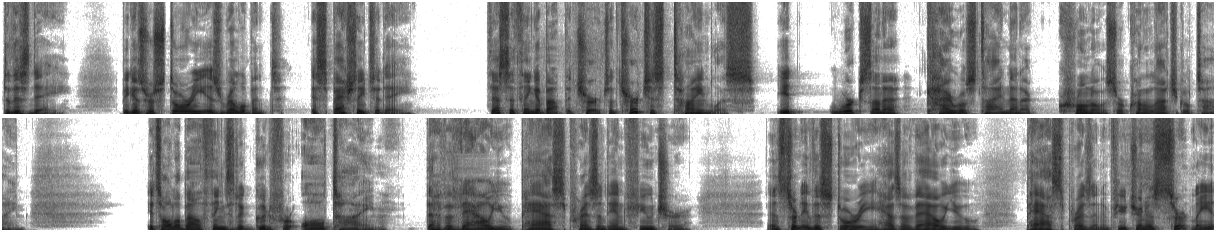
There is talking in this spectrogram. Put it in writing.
to this day, because her story is relevant especially today. That's the thing about the church. The church is timeless. It works on a kairos time, not a chronos or chronological time. It's all about things that are good for all time, that have a value, past, present, and future. And certainly this story has a value past, present, and future, and is certainly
